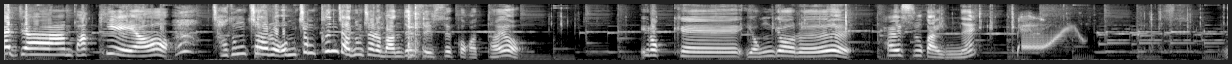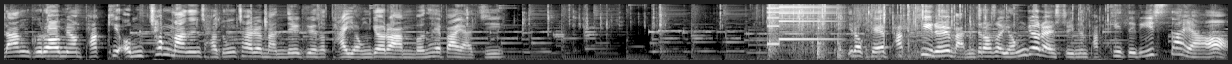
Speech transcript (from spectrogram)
짜잔, 바퀴예요. 헉, 자동차를 엄청 큰 자동차를 만들 수 있을 것 같아요. 이렇게 연결을 할 수가 있네. 난 그러면 바퀴 엄청 많은 자동차를 만들기 위해서 다 연결을 한번 해봐야지. 이렇게 바퀴를 만들어서 연결할 수 있는 바퀴들이 있어요.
